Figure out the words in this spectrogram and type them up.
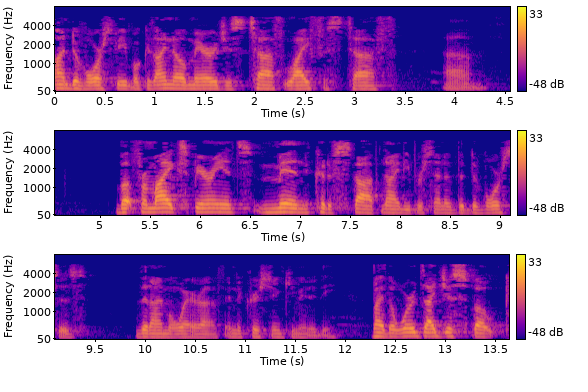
on divorced people because I know marriage is tough, life is tough. Um, But from my experience, men could have stopped 90% of the divorces that I'm aware of in the Christian community by the words I just spoke.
